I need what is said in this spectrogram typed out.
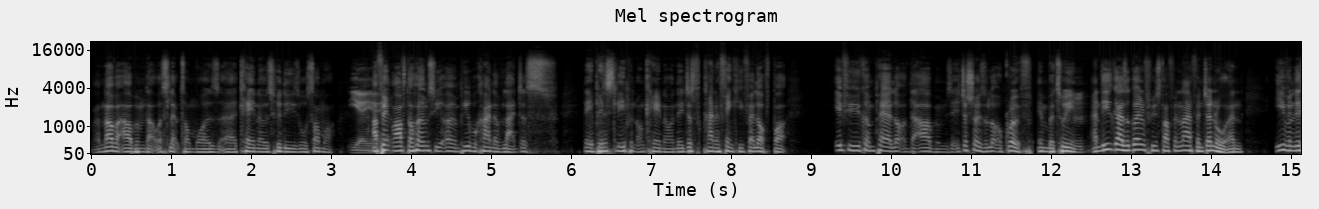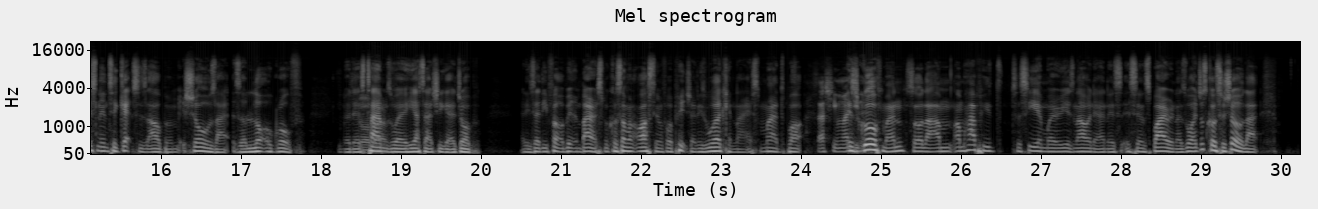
another album that was slept on was uh, Kano's Hoodies All Summer. yeah, yeah I think after Home Sweet Home, people kind of like just they've been sleeping on Kano and they just kind of think he fell off. But if you compare a lot of the albums, it just shows a lot of growth in between. Mhm. And these guys are going through stuff in life in general. And even listening to Ghetts' album, it shows like there's a lot of growth. You know, there's Sure, times bruv. where he had to actually get a job. And he said he felt a bit embarrassed because someone asked him for a picture and he's working like it's mad. But It's actually mad. it's growth, man. So like I'm I'm happy to see him where he is now and and it's it's inspiring as well. It just goes to show like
